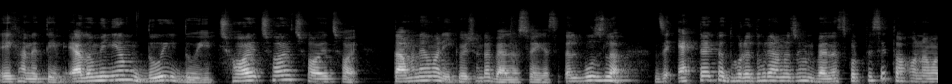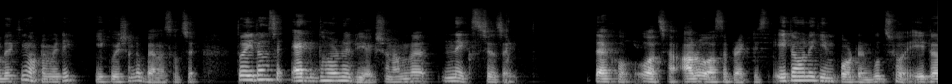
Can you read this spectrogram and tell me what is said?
এখানে তিন। অ্যালুমিনিয়াম দুই দুই। ছয় ছয় ছয় ছয়। তার মানে আমার ইকুয়েশনটা ব্যালেন্স হয়ে গেছে। তাহলে বুঝলা যে একটা একটা ধরে ধরে আমরা যখন ব্যালেন্স করতেছি, তখন আমাদের কি অটোমেটিক ইকুয়েশনটা ব্যালেন্স হচ্ছে। তো এটা হচ্ছে এক ধরনের রিয়াকশন আমরা নেক্সটে যাই। দেখো, ও আচ্ছা আরও আছে প্র্যাকটিস এটা অনেক ইম্পর্টেন্ট বুঝছ? এটা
